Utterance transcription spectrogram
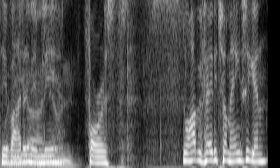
det var Og det lige nemlig. at lave en- Forrest. Nu har vi fat i Tom Hanks igen.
